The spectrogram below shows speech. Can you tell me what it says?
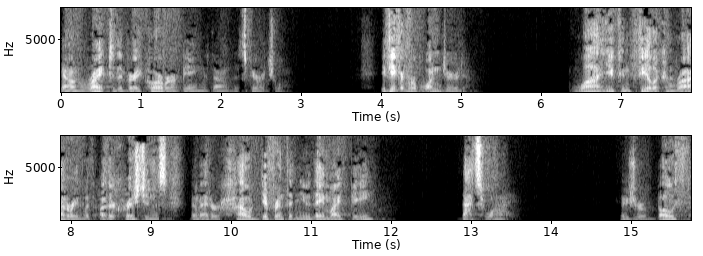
down right to the very core of our beings, down to the spiritual. If you've ever wondered why you can feel a camaraderie with other Christians, no matter how different than you they might be, that's why. Because you're both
